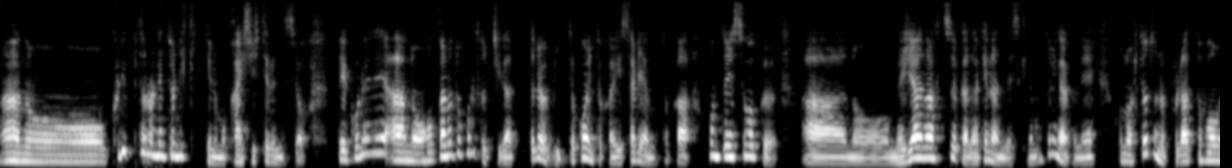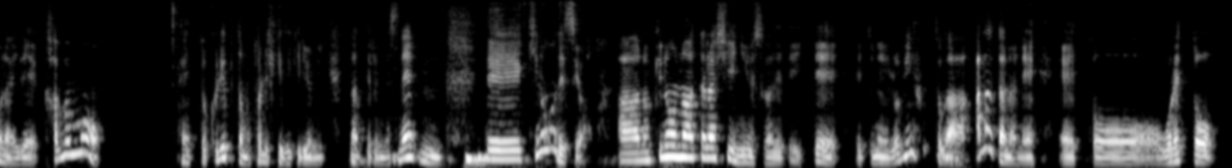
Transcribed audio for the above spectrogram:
あのクリプトのね、取引っていうのも開始してるんですよ。で、これね、あの、他のところと違って、例えばビットコインとかイーサリアムとか、本当にすごく、あの、メジャーな通貨だけなんですけども、とにかくね、この一つのプラットフォーム内で株も、えっと、クリプトも取引できるようになってるんですね。うん。で、昨日ですよ。あの、昨日の新しいニュースが出ていて、えっとね、ロビンフットが新たなね、えっと、ウォレット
